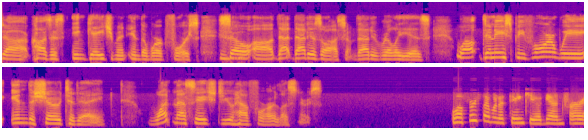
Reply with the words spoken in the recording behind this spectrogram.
uh, causes engagement in the workforce. Mm-hmm. So uh, that that is awesome. That it really is. Well, Denise, before we end the show today, what message do you have for our listeners? Well, first, I want to thank you again for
